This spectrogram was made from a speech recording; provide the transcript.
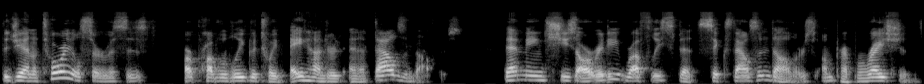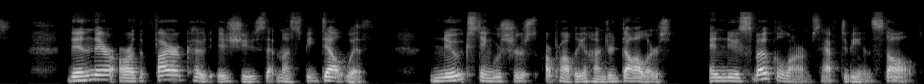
The janitorial services are probably between 800 and $1,000. That means she's already roughly spent $6,000 on preparations. Then there are the fire code issues that must be dealt with. New extinguishers are probably $100, and new smoke alarms have to be installed.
